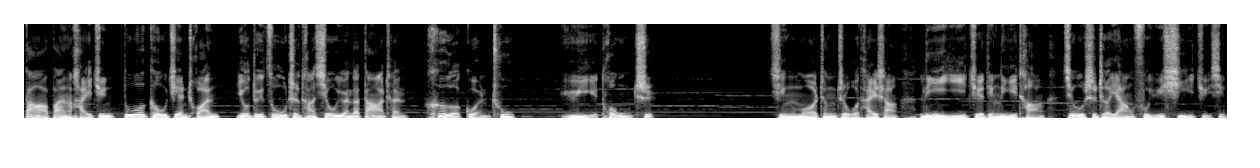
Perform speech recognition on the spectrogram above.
大办海军，多构舰船，又对阻止他修园的大臣贺滚出予以痛斥。清末政治舞台上，利益决定立场，就是这样富于戏剧性。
